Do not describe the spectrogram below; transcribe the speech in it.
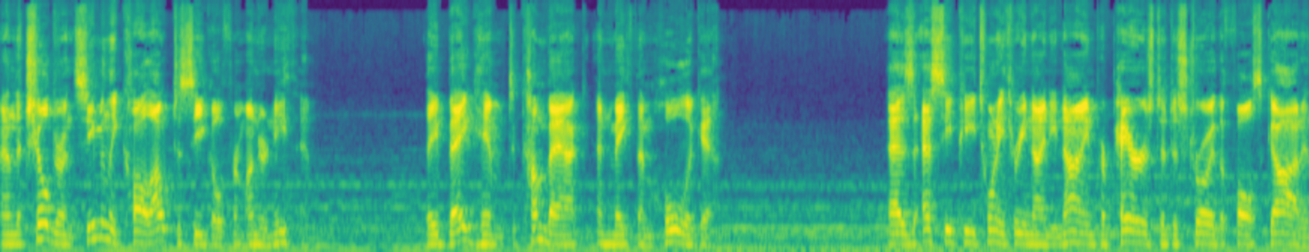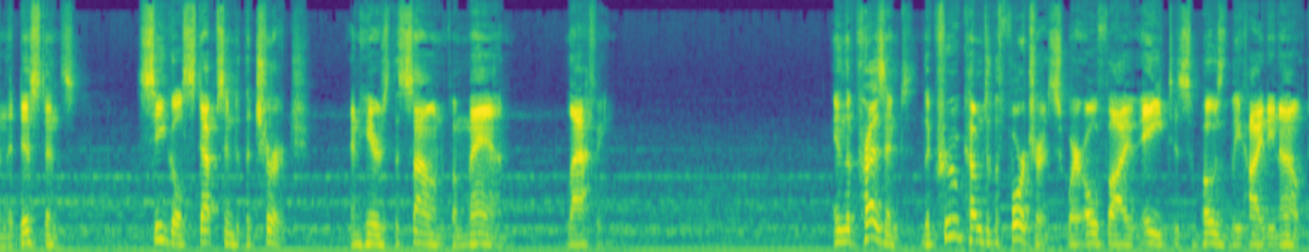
and the children seemingly call out to Siegel from underneath him. They beg him to come back and make them whole again. As SCP 2399 prepares to destroy the false god in the distance, Siegel steps into the church and hears the sound of a man laughing. In the present, the crew come to the fortress where 058 is supposedly hiding out.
